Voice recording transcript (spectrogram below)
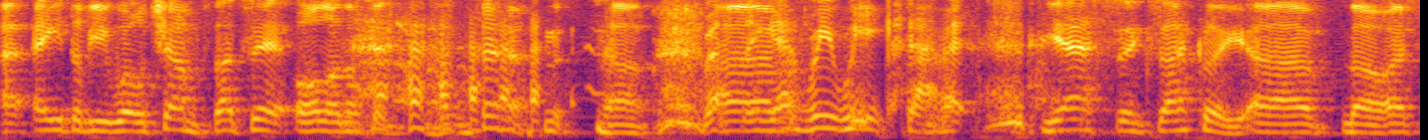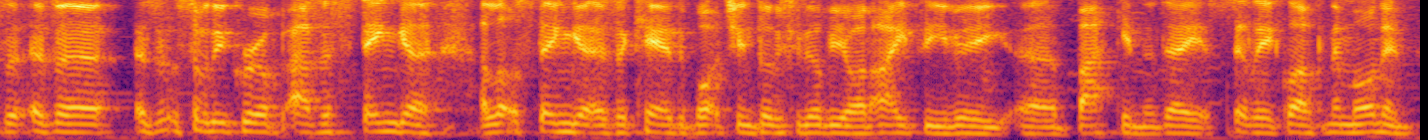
Uh, AW World Champ. That's it. All or nothing. no, wrestling um, every week. Damn it. yes, exactly. Uh, no, as a, as a as somebody who grew up as a stinger, a little stinger as a kid watching WCW on ITV uh, back in the day at silly o'clock in the morning.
